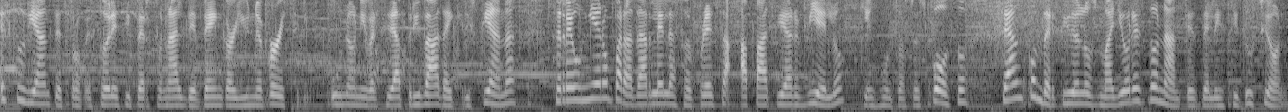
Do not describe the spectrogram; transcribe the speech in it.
Estudiantes, profesores y personal de Vanguard University, una universidad privada y cristiana, se reunieron para darle la sorpresa a Patty Arbielo, quien junto a su esposo se han convertido en los mayores donantes de la institución.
